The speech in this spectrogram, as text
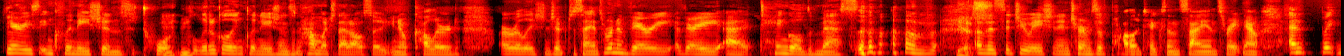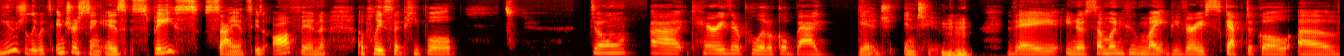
various inclinations toward mm-hmm. political inclinations and how much that also you know colored our relationship to science we're in a very a very uh, tangled mess of yes. of a situation in terms of politics and science right now and but usually what's interesting is space science is often a place that people don't uh, carry their political into. Mm-hmm. They, you know, someone who might be very skeptical of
